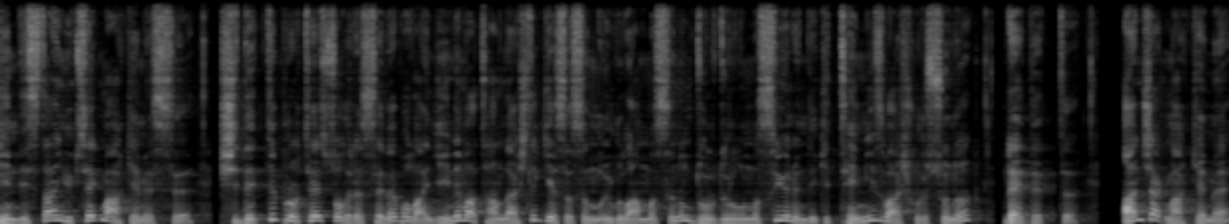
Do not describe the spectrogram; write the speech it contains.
Hindistan Yüksek Mahkemesi, şiddetli protestolara sebep olan yeni vatandaşlık yasasının uygulanmasının durdurulması yönündeki temiz başvurusunu reddetti. Ancak mahkeme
